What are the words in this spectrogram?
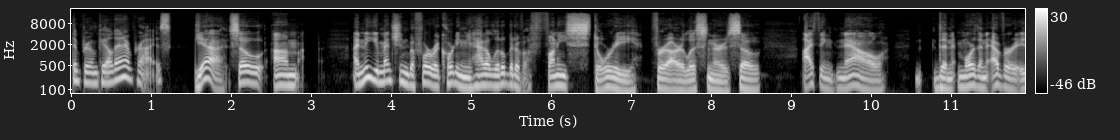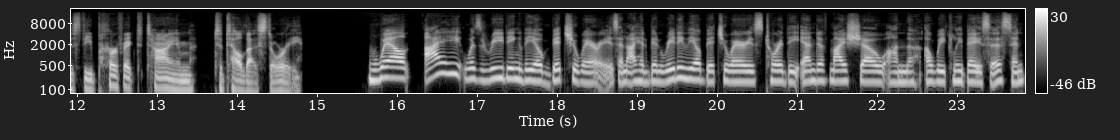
the Broomfield Enterprise. Yeah. So, um, I know you mentioned before recording you had a little bit of a funny story for our listeners. So, I think now, than more than ever, is the perfect time to tell that story. Well, I was reading the obituaries, and I had been reading the obituaries toward the end of my show on the, a weekly basis. And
